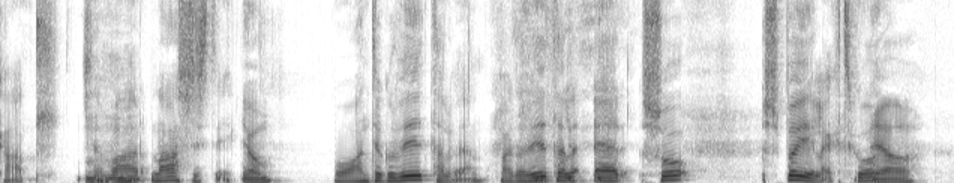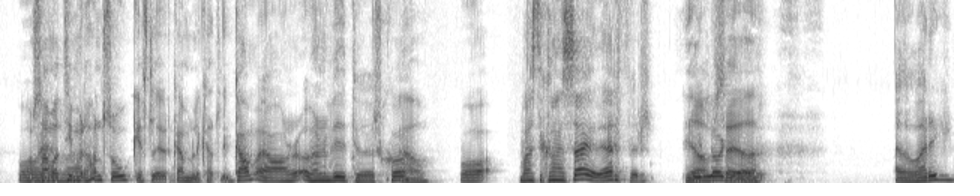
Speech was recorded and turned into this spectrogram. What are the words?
kall sem Mhm. var nasisti. Já, og hann tekur viðtal við hann. Og þetta viðtal er svo spauðilegt sko. Já Og, sama hérna- tíma er hann svo ógæslegur, gamli kallinn. Gam, já, hann hann er viðbjöður sko. Já. og veistu hvað hann sagði Erfur Já, segðu það. ef þú væri ekki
